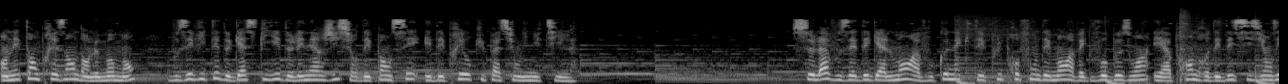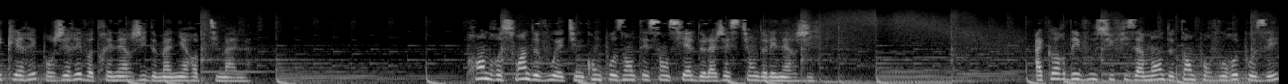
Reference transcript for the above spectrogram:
En étant présent dans le moment, vous évitez de gaspiller de l'énergie sur des pensées et des préoccupations inutiles. Cela vous aide également à vous connecter plus profondément avec vos besoins et à prendre des décisions éclairées pour gérer votre énergie de manière optimale. Prendre soin de vous est une composante essentielle de la gestion de l'énergie. Accordez-vous suffisamment de temps pour vous reposer,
